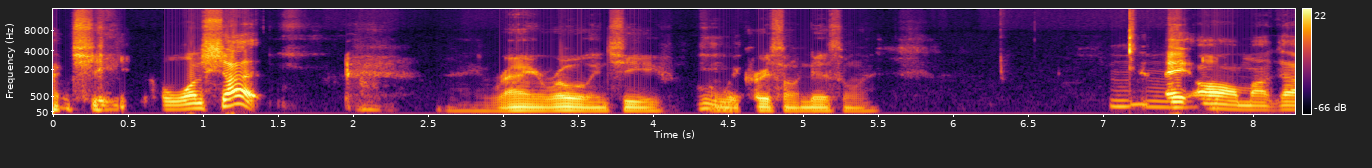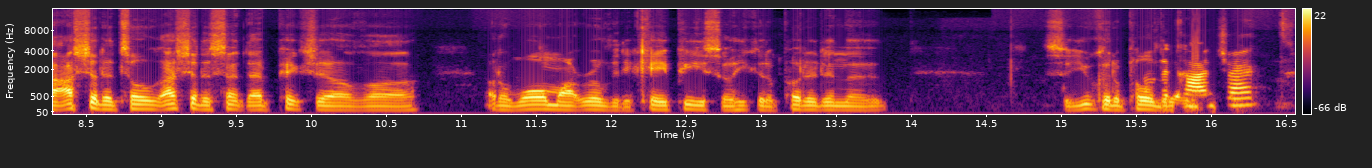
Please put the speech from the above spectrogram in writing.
Like Shit. one shot. Ryan rolling, Chief. I'm hmm. with Chris on this one. Mm-mm. Hey, oh my god! I should have told. I should have sent that picture of uh of the Walmart really to KP so he could have put it in the. So you could have pulled the it. up. contract.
